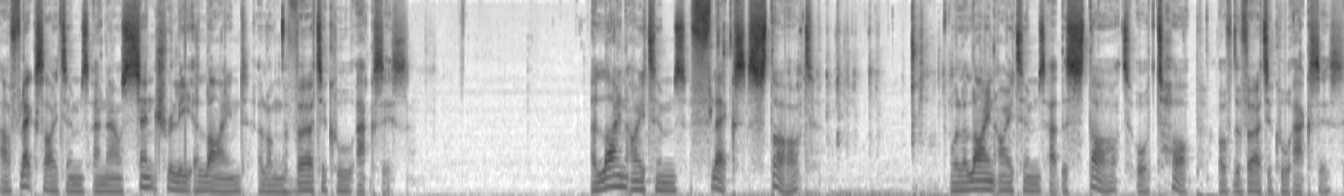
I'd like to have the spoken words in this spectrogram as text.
our flex items are now centrally aligned along the vertical axis. Align items flex start will align items at the start or top of the vertical axis.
